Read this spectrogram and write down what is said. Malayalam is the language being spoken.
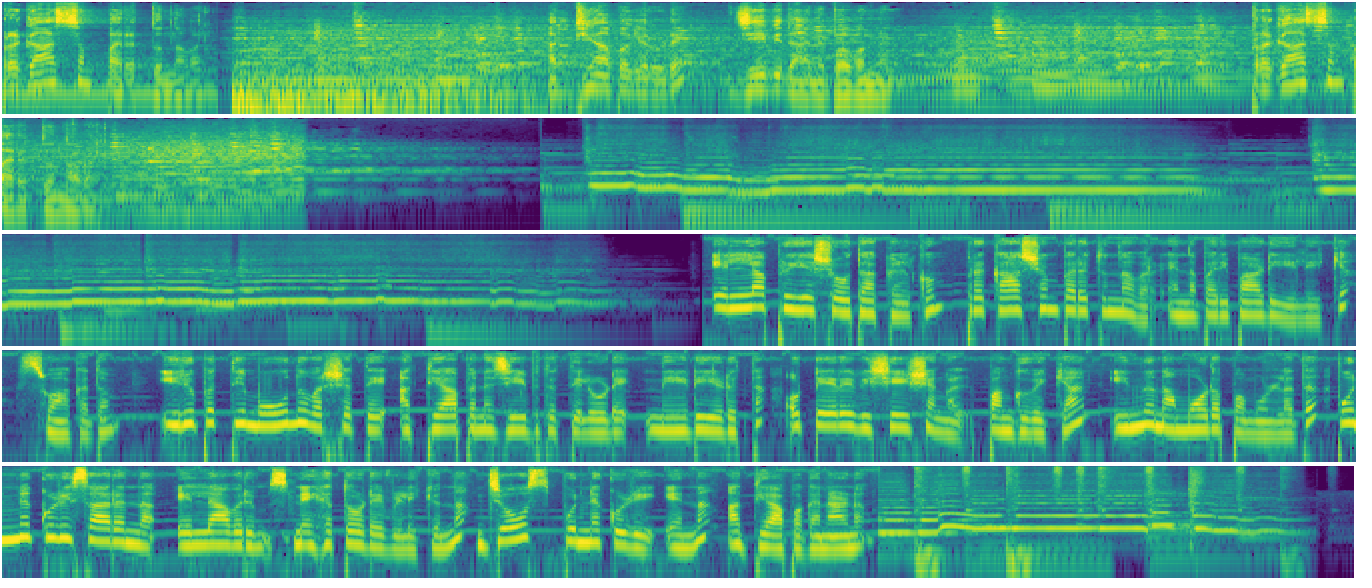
പ്രകാശം പരത്തുന്നവർ. അധ്യാപകരുടെ ജീവിതാനുഭവങ്ങൾ. പ്രകാശം പരത്തുന്നവർ. പ്രിയ ശ്രോതാക്കൾക്കും പ്രകാശം പരത്തുന്നവർ എന്ന പരിപാടിയിലേക്ക് സ്വാഗതം. ഇരുപത്തിമൂന്ന് വർഷത്തെ അധ്യാപന ജീവിതത്തിലൂടെ നേടിയെടുത്ത ഒട്ടേറെ വിശേഷങ്ങൾ പങ്കുവയ്ക്കാൻ ഇന്ന് നമ്മോടൊപ്പമുള്ളത് പുന്നക്കുഴി സാറെന്ന് എല്ലാവരും സ്നേഹത്തോടെ വിളിക്കുന്ന ജോസ് പുന്നക്കുഴി എന്ന അധ്യാപകനാണ്.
